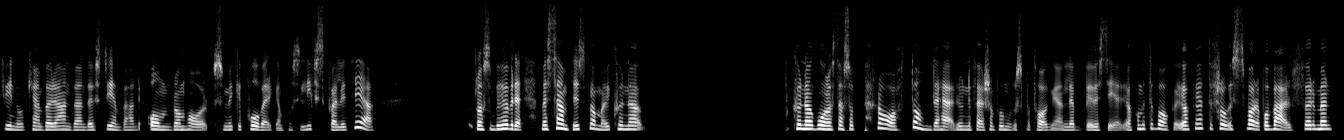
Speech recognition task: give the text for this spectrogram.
kvinnor kan börja använda östrogenbehandling om de har så mycket påverkan på sin livskvalitet. De som behöver det. Men samtidigt ska man ju kunna kunna gå någonstans och prata om det här, ungefär som på ungdomsmottagningen eller BVC. Jag kommer tillbaka, jag kan inte svara på varför men...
